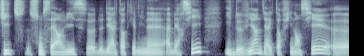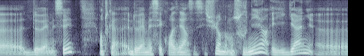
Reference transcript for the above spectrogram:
quitte son service de directeur de cabinet à Bercy, il devient directeur financier euh, de MSC, en tout cas de MSC Croisière, ça c'est sûr, dans mon souvenir, et il gagne euh,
